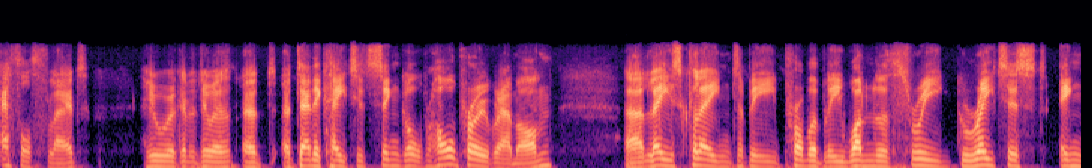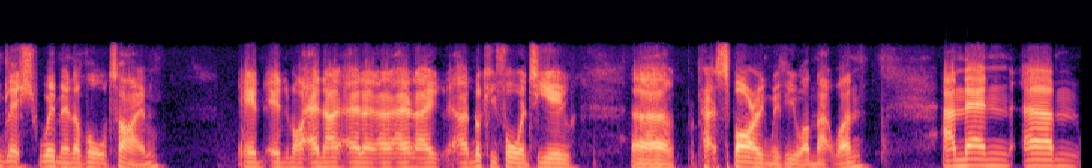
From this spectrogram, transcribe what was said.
Ethelfled, who we're going to do a, a, a dedicated single whole program on uh, lays claim to be probably one of the three greatest English women of all time. In, in my and I and, I, I'm looking forward to you uh, perhaps sparring with you on that one. And then um,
